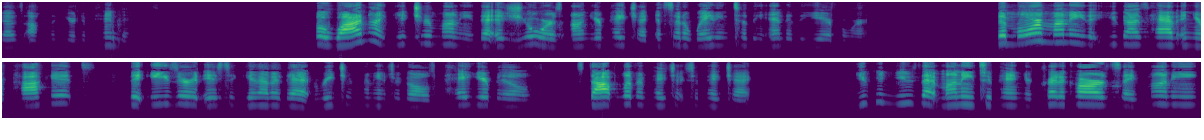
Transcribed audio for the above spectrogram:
goes off of your dependents. But why not get your money that is yours on your paycheck instead of waiting till the end of the year for it? The more money that you guys have in your pockets, the easier it is to get out of debt, reach your financial goals, pay your bills, stop living paycheck to paycheck. You can use that money to pay in your credit cards, save money,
